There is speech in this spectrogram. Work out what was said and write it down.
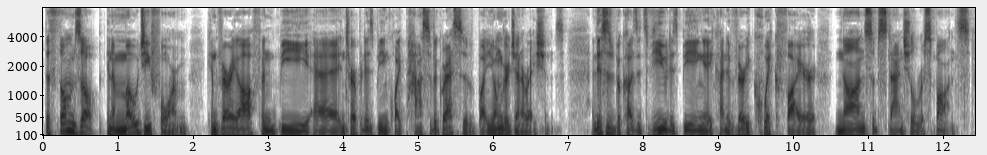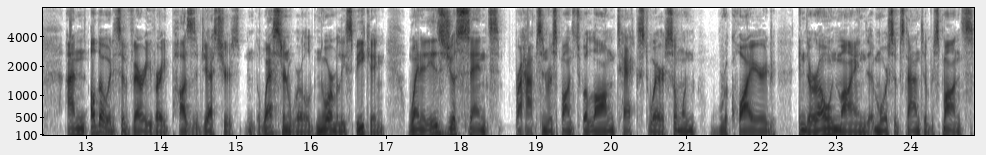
the thumbs up in emoji form can very often be uh, interpreted as being quite passive aggressive by younger generations. And this is because it's viewed as being a kind of very quick fire, non substantial response. And although it's a very, very positive gesture in the Western world, normally speaking, when it is just sent perhaps in response to a long text where someone required in their own mind a more substantive response,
